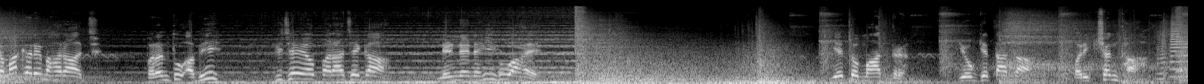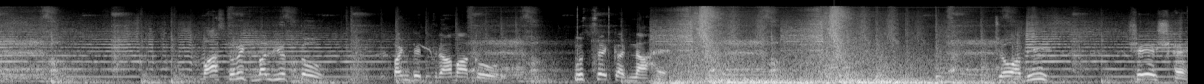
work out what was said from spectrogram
क्षमा करें महाराज, परंतु अभी विजय और पराजय का निर्णय नहीं हुआ है। ये तो मात्र योग्यता का परीक्षण था। वास्तविक मलयुद्ध तो पंडित रामा को मुझसे करना है। जो अभी शेष है।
